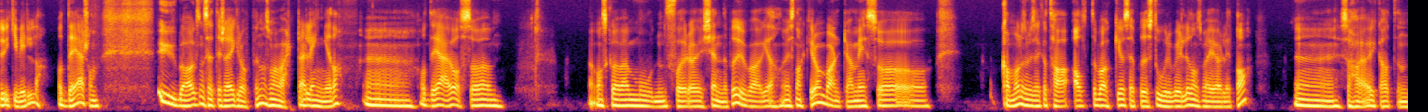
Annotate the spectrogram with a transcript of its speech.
du ikke vil, da. Og det er sånn ubehag som setter seg i kroppen, og som har vært der lenge, da. Uh, og det er jo også Man skal være moden for å kjenne på det ubehaget. Da. Når vi snakker om barnetida mi, så kan man, liksom, hvis jeg skal ta alt tilbake og se på det store bildet, sånn som jeg gjør litt nå, eh, så har jeg jo ikke hatt en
